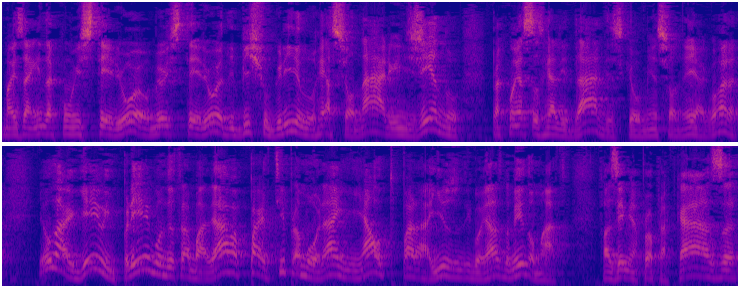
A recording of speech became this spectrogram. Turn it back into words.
mas ainda com o exterior, o meu exterior de bicho grilo, reacionário, ingênuo para com essas realidades que eu mencionei agora, eu larguei o emprego onde eu trabalhava, parti para morar em Alto Paraíso de Goiás, no meio do mato, fazer minha própria casa,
